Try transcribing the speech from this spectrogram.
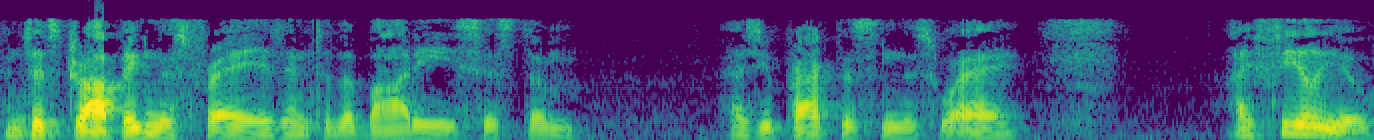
And just dropping this phrase into the body system as you practice in this way. I feel you.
